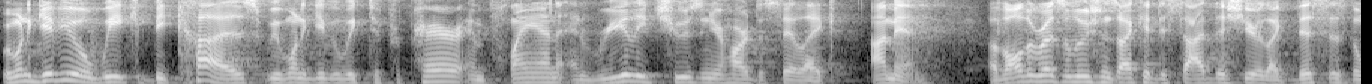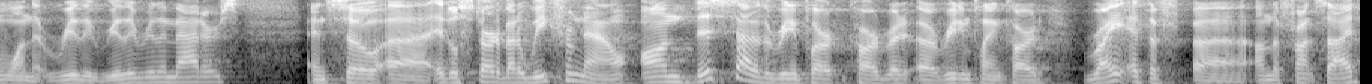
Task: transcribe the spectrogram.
We want to give you a week because we want to give you a week to prepare and plan and really choose in your heart to say, like, I'm in. Of all the resolutions I could decide this year, like, this is the one that really, really, really matters. And so uh, it'll start about a week from now. On this side of the reading, card, uh, reading plan card, right at the, uh, on the front side,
